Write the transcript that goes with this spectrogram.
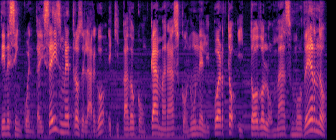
tiene 56 metros de largo, equipado con cámaras, con un helipuerto y todo lo más moderno.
